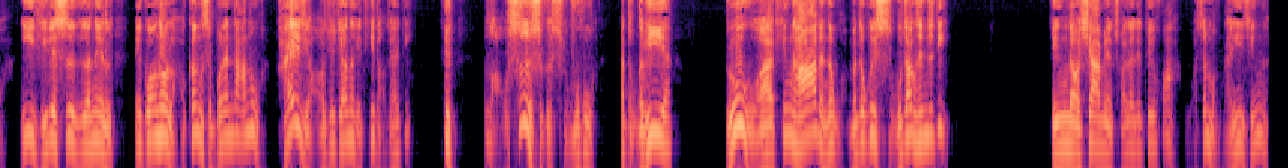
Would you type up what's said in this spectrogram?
啊，一提这四哥，那那光头佬更是勃然大怒，抬脚就将他给踢倒在地。”哼老四是个穷货，他懂个屁呀！如果听他的，那我们都会死无葬身之地。听到下面传来的对话，我是猛然一惊啊！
